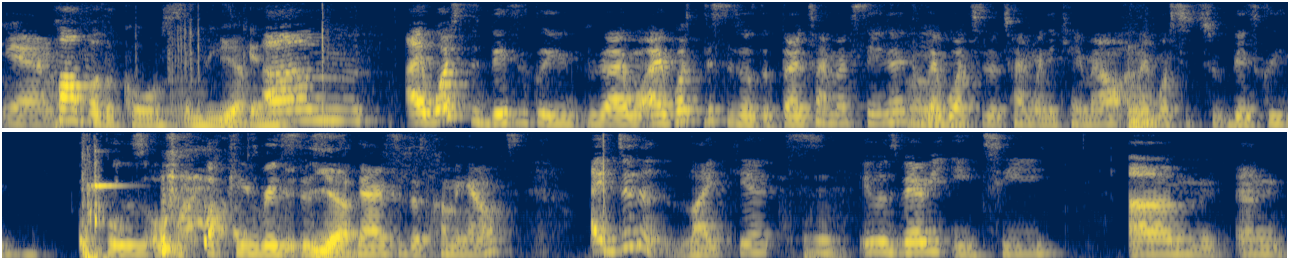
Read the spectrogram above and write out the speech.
yeah. par for the course in the Yeah. UK. Um, I watched it basically. because I, I watched this. was the third time I've seen it because I watched it the time when it came out, and I watched it to basically oppose all the fucking racist Yeah. narrative that's coming out. I didn't like it. It was very et. Um, and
